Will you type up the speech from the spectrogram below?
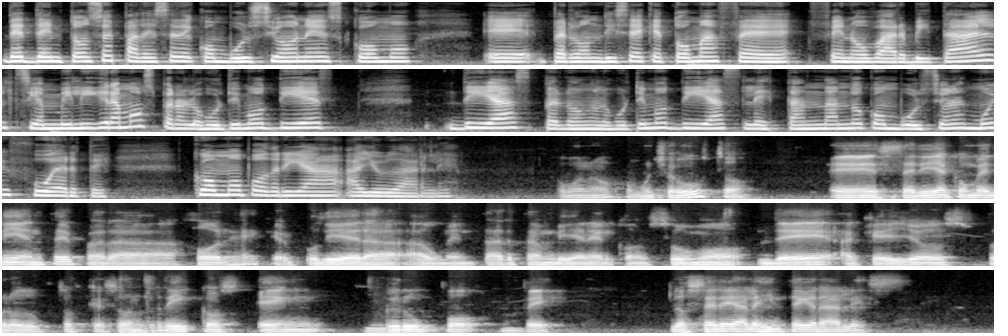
Desde entonces padece de convulsiones como, eh, perdón, dice que toma fenobarbital 100 miligramos, pero en los últimos 10 días, perdón, en los últimos días le están dando convulsiones muy fuertes. ¿Cómo podría ayudarle? ¿Cómo no? Con mucho gusto. Eh, sería conveniente para Jorge que pudiera aumentar también el consumo de aquellos productos que son ricos en grupo B. Los cereales integrales,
